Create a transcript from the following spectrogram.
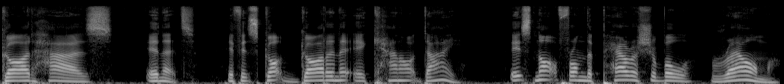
God has in it, if it's got God in it, it cannot die. It's not from the perishable realm.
